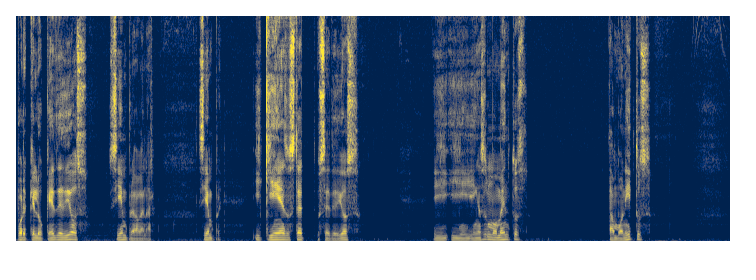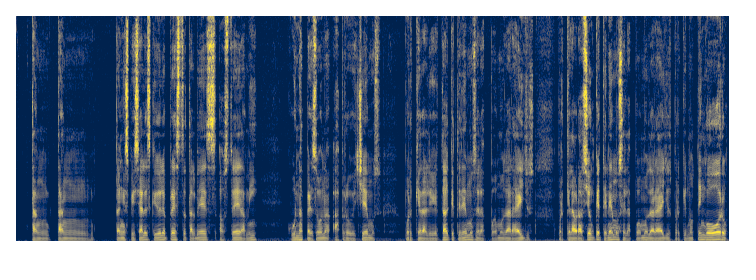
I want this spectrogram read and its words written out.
Porque lo que es de Dios, siempre va a ganar siempre. ¿Y quién es usted? Usted de Dios. Y, y en esos momentos tan bonitos, tan, tan, tan especiales que Dios le presta tal vez a usted, a mí, con una persona, aprovechemos, porque la libertad que tenemos se la podemos dar a ellos, porque la oración que tenemos se la podemos dar a ellos, porque no tengo oro,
